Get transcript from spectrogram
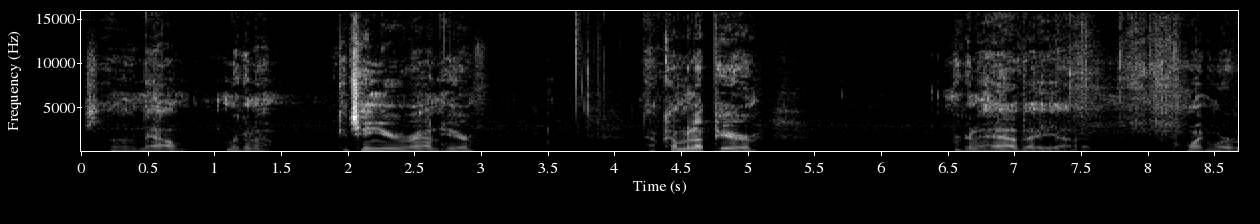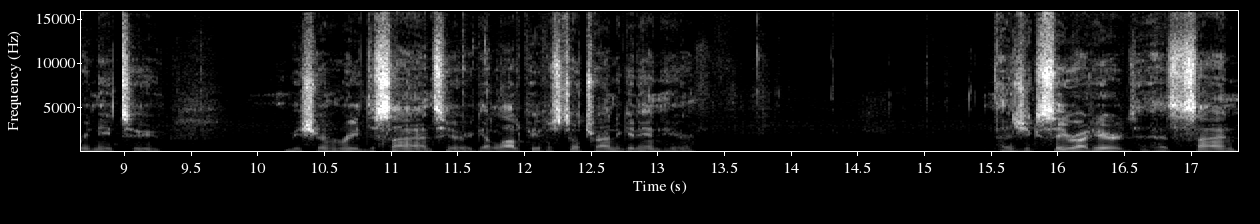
So now we're going to continue around here. Now coming up here, we're going to have a uh, point where we need to be sure and read the signs here. We've got a lot of people still trying to get in here. As you can see right here, it has a sign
